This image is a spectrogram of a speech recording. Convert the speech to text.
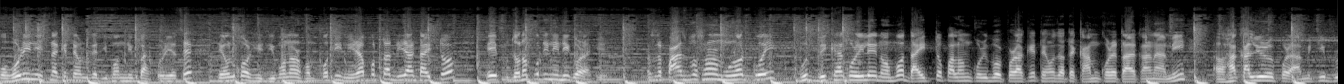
প্ৰহৰীৰ নিচিনাকৈ তেওঁলোকে জীৱন নিৰ্বাহ কৰি আছে তেওঁলোকৰ জীৱনৰ সম্পত্তি নিৰাপত্তা দিয়াৰ দায়িত্ব এই জনপ্ৰতিনিধিগৰাকীৰ। আচলতে পাঁচ বছৰৰ মূৰত গৈ ভোট ভিক্ষা কৰিলেই নহ'ব দায়িত্ব পালন কৰিব পৰাকৈ তেওঁ যাতে কাম কৰে তাৰ কাৰণে আমি অহাকালিৰ পৰা আমি তীব্ৰ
